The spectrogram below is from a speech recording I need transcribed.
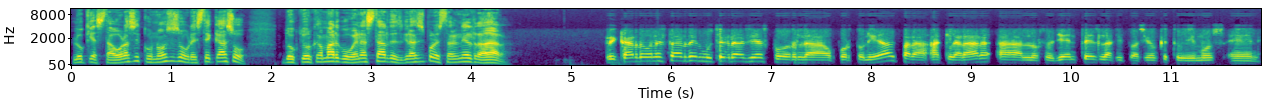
lo que hasta ahora se conoce sobre este caso. Doctor Camargo, buenas tardes. Gracias por estar en el radar. Ricardo, buenas tardes. Muchas gracias por la oportunidad para aclarar a los oyentes la situación que tuvimos en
